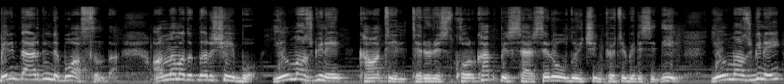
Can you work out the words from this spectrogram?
Benim derdim de bu aslında. Anlamadıkları şey bu. Yılmaz Güney katil, terörist, korkak bir serseri olduğu için kötü birisi değil. Yılmaz Güney,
